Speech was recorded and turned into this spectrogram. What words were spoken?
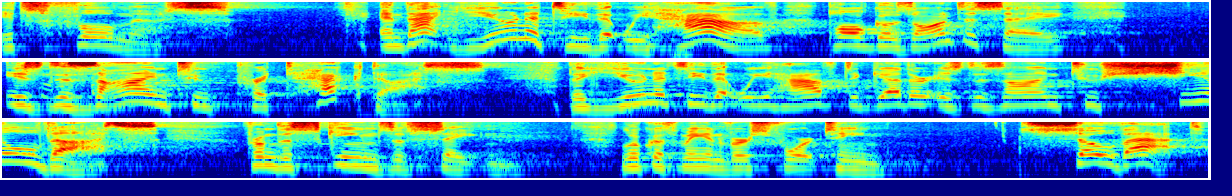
its fullness. And that unity that we have, Paul goes on to say, is designed to protect us. The unity that we have together is designed to shield us from the schemes of Satan. Look with me in verse 14. So that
